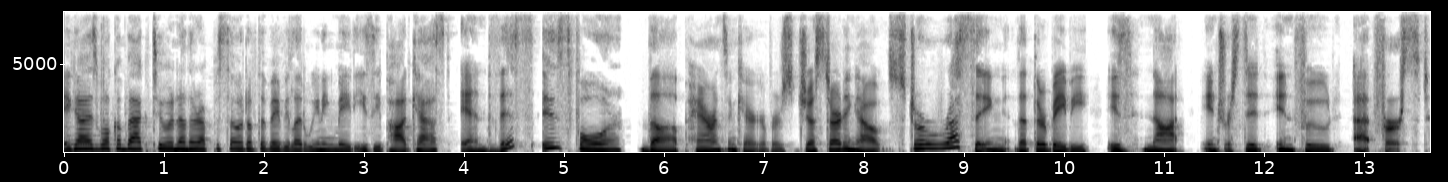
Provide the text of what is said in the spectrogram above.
Hey guys, welcome back to another episode of the Baby Led Weaning Made Easy podcast. And this is for the parents and caregivers just starting out, stressing that their baby is not interested in food at first.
